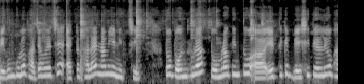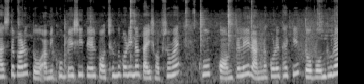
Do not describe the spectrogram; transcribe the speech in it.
বেগুনগুলো ভাজা হয়েছে একটা থালায় নামিয়ে নিচ্ছি। তো বন্ধুরা, তোমরাও কিন্তু এর থেকে বেশি তেল দিয়েও ভাজতে পারো। তো আমি খুব বেশি তেল পছন্দ করি না, তাই সবসময় খুব কম তেলেই রান্না করে থাকি। তো বন্ধুরা,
